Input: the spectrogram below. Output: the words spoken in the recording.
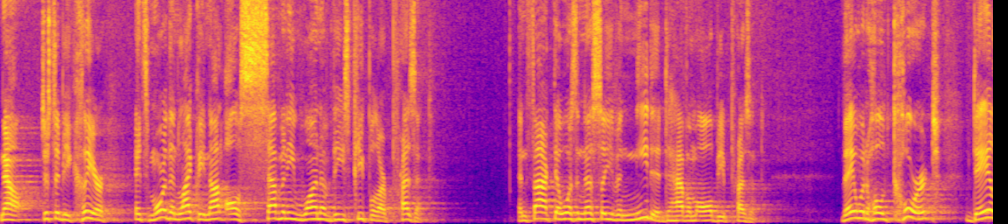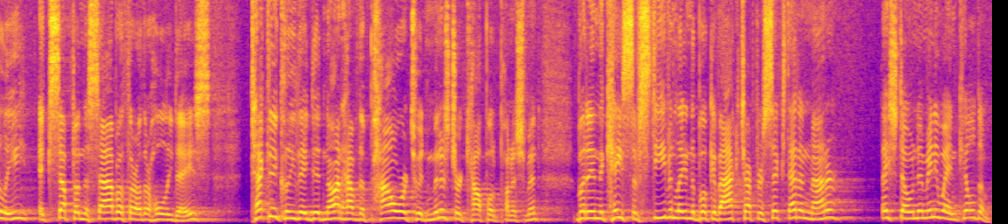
Now, just to be clear, it's more than likely not all 71 of these people are present. In fact, that wasn't necessarily even needed to have them all be present. They would hold court daily, except on the Sabbath or other holy days. Technically, they did not have the power to administer capital punishment, but in the case of Stephen, later in the book of Acts, chapter 6, that didn't matter. They stoned him anyway and killed him.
